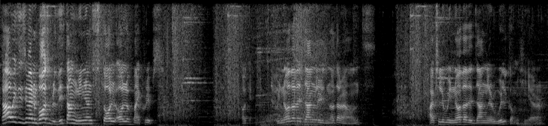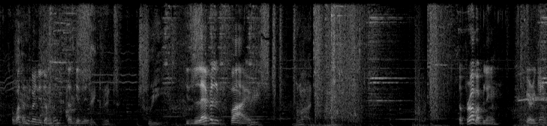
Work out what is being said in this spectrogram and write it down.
How is this even possible? This tank minion stole all of my creeps. Okay. We know that the jungler is not around. Actually, we know that the jungler will come here. So what I'm going to do, I'm going to just get this. He's level 5. So probably here again.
